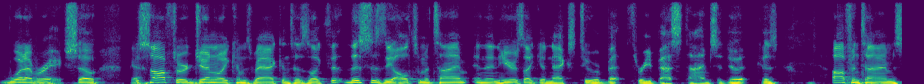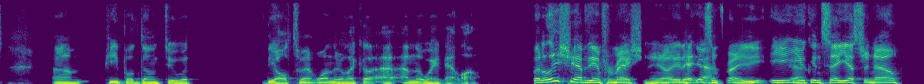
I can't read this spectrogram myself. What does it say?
whatever age. So Yeah. the software generally comes back and says, look, th- this is the ultimate time, and then here's like the next two or be- three best times to do it because oftentimes um, people don't do it the ultimate one. They're like, oh, I- I'm not waiting that long. But at least you have the information. You know, it, it's in front of you. You, Yeah. you can say yes or no,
